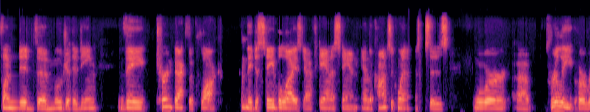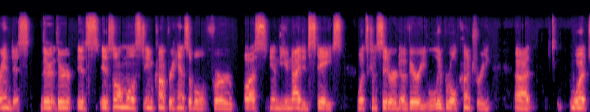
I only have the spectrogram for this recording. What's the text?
funded the Mujahideen? They turned back the clock they destabilized Afghanistan, and the consequences were uh, really horrendous. There, there, it's it's almost incomprehensible for us in the United States, what's considered a very liberal country, uh, what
